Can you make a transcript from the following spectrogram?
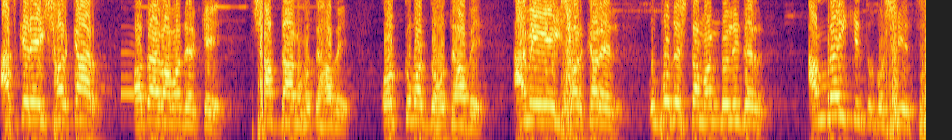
আজকের এই সরকার, অতএব আমাদেরকে সাবধান হতে হবে, ঐক্যবদ্ধ হতে হবে। আমি এই সরকারের উপদেষ্টা মণ্ডলীদের আমরাই কিন্তু বসিয়েছি।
